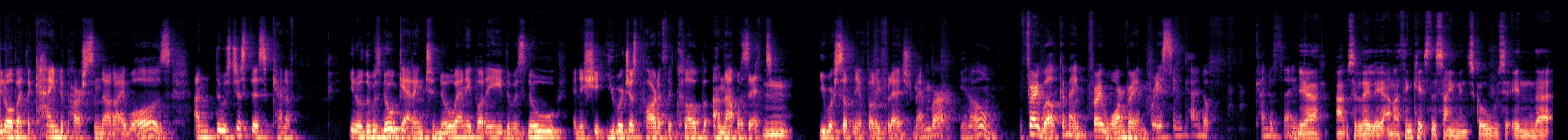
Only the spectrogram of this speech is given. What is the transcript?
you know, about the kind of person that I was. And there was just this kind of, you know, there was no getting to know anybody. There was no initiate. You were just part of the club, and that was it. Mm. You were suddenly a fully fledged member. You know, very welcoming, very warm, very embracing kind of kind of thing. Yeah, absolutely. And I think it's the same in schools in that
